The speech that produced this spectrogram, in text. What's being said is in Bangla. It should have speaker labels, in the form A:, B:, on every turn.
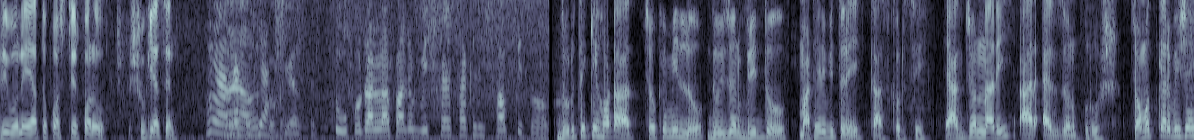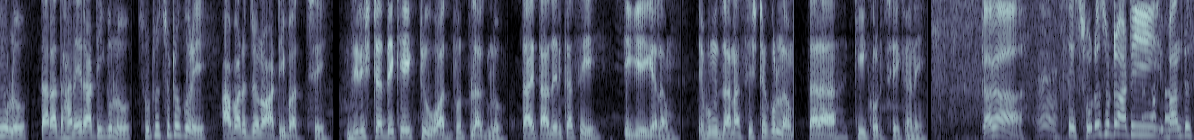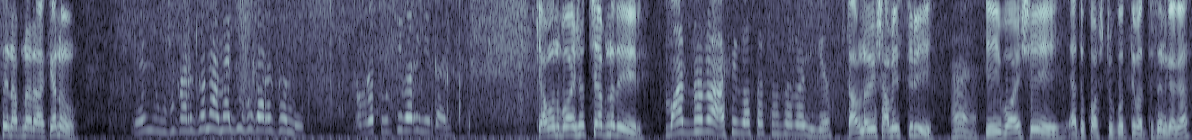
A: জীবনে এত কষ্টের পরেও সুখী আছেন?
B: হ্যাঁ
C: হবে।
A: দূর থেকে হঠাৎ চোখে মিলল দুইজন বৃদ্ধ মাঠের ভিতরে কাজ করছে। একজন নারী আর একজন পুরুষ। চমৎকার বিষয় হলো তারা ধানের আটিগুলো ছোট ছোট করে আবার জন্য আটি বাঁধছে। জিনিসটা দেখে একটু অদ্ভুত লাগল। তাই তাদের কাছে এগিয়ে গেলাম এবং জানার চেষ্টা করলাম তারা কি করছে এখানে? কাকা এই ছোট ছোট আটি বাঁধতেছেন আপনারা কেন?
B: এই উপকারের জন্য আমার উপকারের জন্য। আমরা তুলতে পারিনি তাই।
A: কেমন বয়স হচ্ছে আপনাদের?
C: মাছ ধরো আশি বছর
A: তা আপনার স্বামী স্ত্রী?
C: হ্যাঁ।
A: এই বয়সে এত কষ্ট করতে পারতেছেন কাকা?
